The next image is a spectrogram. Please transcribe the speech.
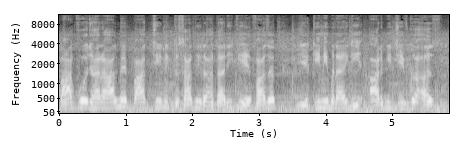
پاک فوج ہر حال میں پاک چین اقتصادی راہداری کی حفاظت یقینی بنائے گی۔ آرمی چیف کا عزم۔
